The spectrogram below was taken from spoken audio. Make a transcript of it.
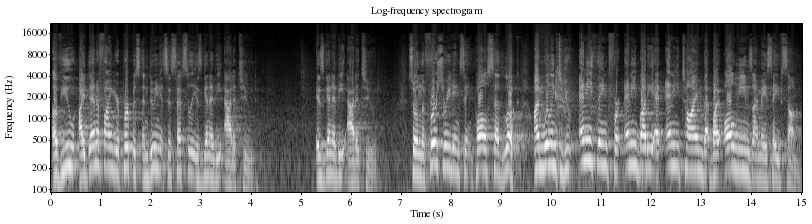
of you identifying your purpose and doing it successfully is going to be attitude. Is going to be attitude. So in the first reading, St. Paul said, Look, I'm willing to do anything for anybody at any time that by all means I may save some.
